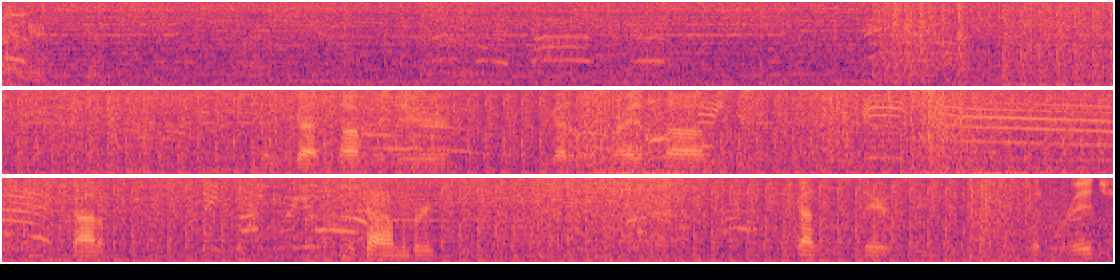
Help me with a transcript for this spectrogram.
Right here. Yeah. Alright. Then we got top right there. We got him right up top. Got him. He's out on the bridge. Got the stairs said bridge.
